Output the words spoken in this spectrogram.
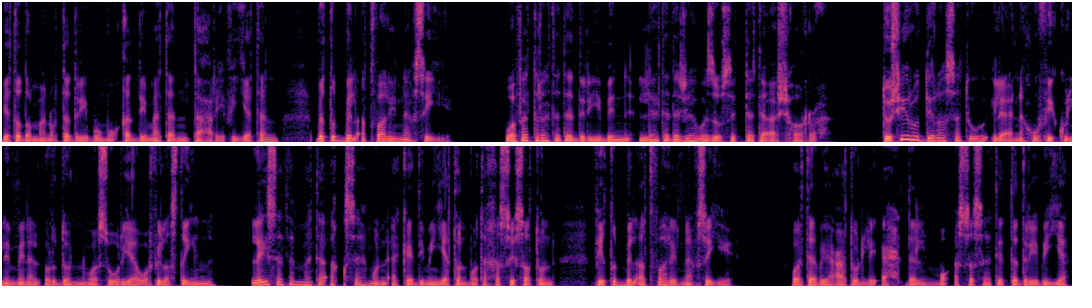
يتضمن التدريب مقدمة تعريفية بطب الأطفال النفسي وفترة تدريب لا تتجاوز ستة أشهر. تشير الدراسة إلى أنه في كل من الأردن وسوريا وفلسطين ليس ثمة أقسام أكاديمية متخصصة في طب الأطفال النفسي وتابعة لإحدى المؤسسات التدريبية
